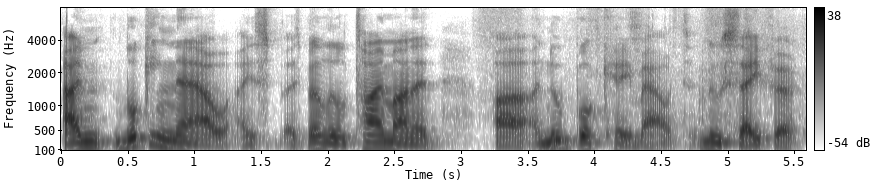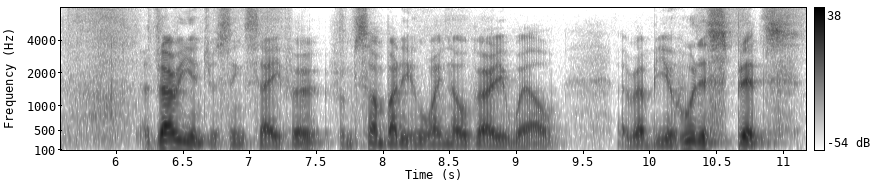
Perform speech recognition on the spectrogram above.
I'm looking now, I, sp- I, spent a little time on it. Uh, a new book came out, a new Sefer, a very interesting Sefer from somebody who I know very well, uh, Rabbi Yehuda Spitz,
